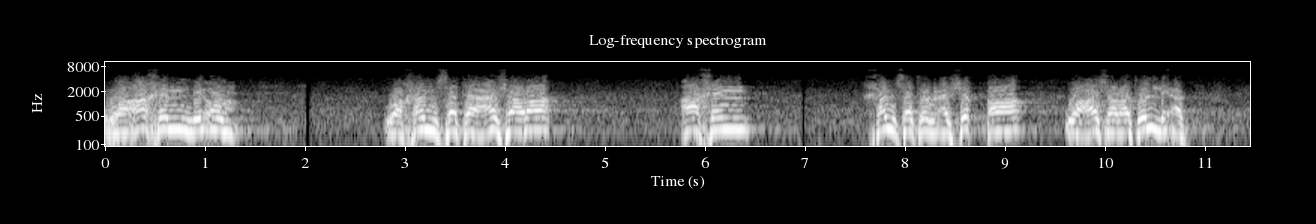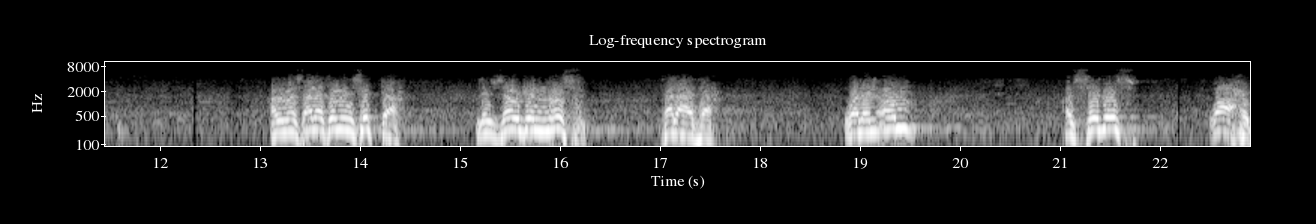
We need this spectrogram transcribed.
وأخ لأم وخمسة عشر أخ خمسة اشقاء وعشرة لأب. المسألة من ستة. للزوج النصف ثلاثة. وللأم السدس واحد.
